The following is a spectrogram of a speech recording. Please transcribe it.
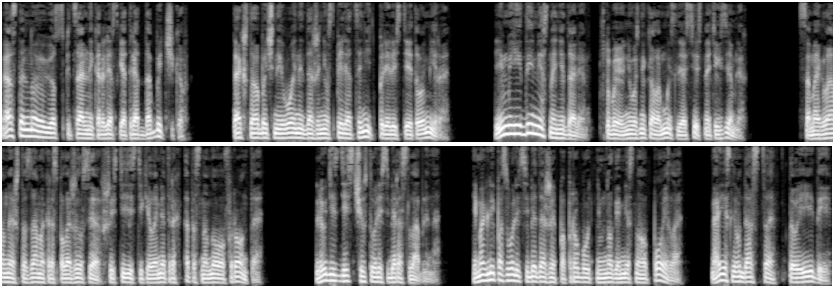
а остальное увез специальный королевский отряд добытчиков, так что обычные воины даже не успели оценить прелести этого мира. Им еды местной не дали, чтобы не возникало мысли осесть на этих землях. Самое главное, что замок расположился в 60 километрах от основного фронта. Люди здесь чувствовали себя расслабленно и могли позволить себе даже попробовать немного местного пойла, а если удастся, то и еды.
